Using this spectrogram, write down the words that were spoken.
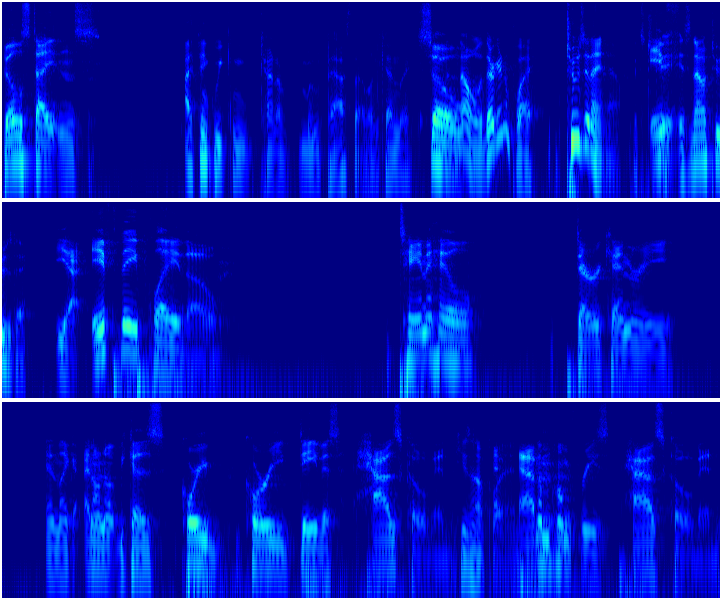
Bills Titans. I think we can kind of move past that one, can we? So No, they're gonna play Tuesday night now. It's If- it's now Tuesday. yeah, if they play though, Tannehill, Derrick Henry, and like I don't know because Corey Corey Davis has COVID. He's not playing. Adam Humphries has COVID.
